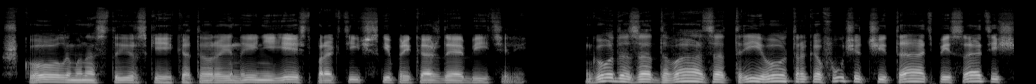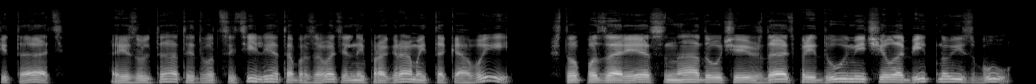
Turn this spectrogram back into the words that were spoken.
Школы монастырские, которые ныне есть практически при каждой обители. Года за два, за три отроков учат читать, писать и считать. Результаты двадцати лет образовательной программы таковы, что позарез надо учреждать при Думе челобитную избу.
